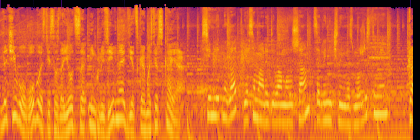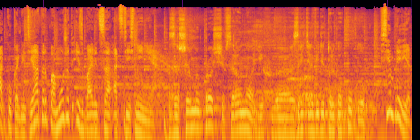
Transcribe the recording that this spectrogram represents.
Для чего в области создается инклюзивная детская мастерская? Семь лет назад я сама родила малыша с ограниченными возможностями. Как кукольный театр поможет избавиться от стеснения? За ширмой проще, все равно их э, зритель видит только куклу. Всем привет!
